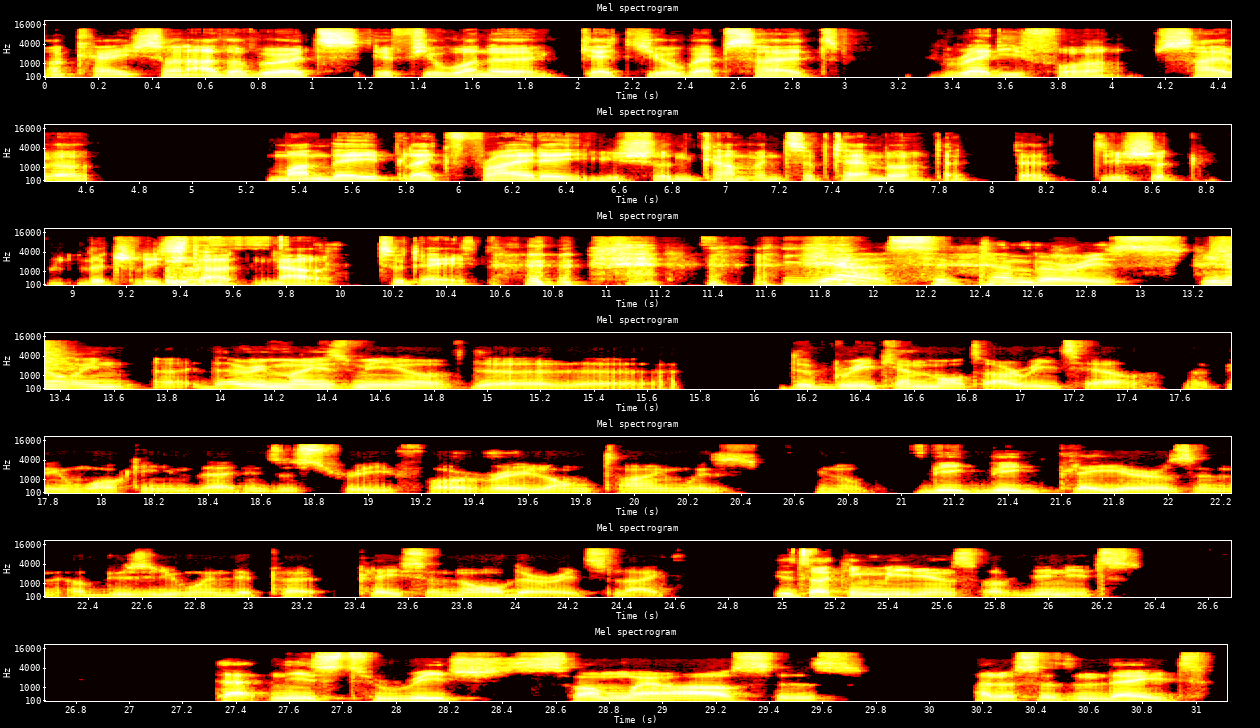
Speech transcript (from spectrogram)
Okay. So in other words, if you want to get your website ready for cyber Monday, Black Friday, you shouldn't come in September. That that you should literally start now today. yeah, September is you know in uh, that reminds me of the, the the brick and mortar retail. I've been working in that industry for a very long time with you know big big players, and obviously when they put, place an order, it's like you're talking millions of units that needs to reach somewhere warehouses at a certain date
